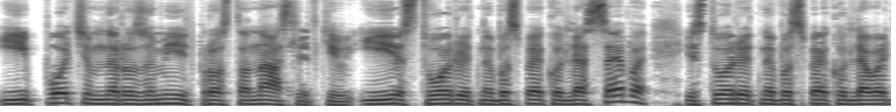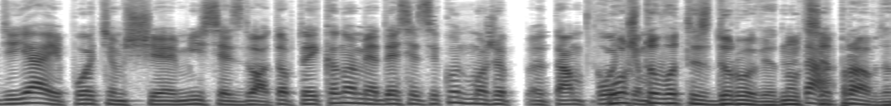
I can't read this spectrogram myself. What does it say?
і потім не розуміють просто наслідків і створюють небезпеку для себе, і створюють небезпеку для водія, і потім ще місяць-два. Тобто економія 10 секунд може е, там потім Коштувати здоров'я. Ну, це Так. правда,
